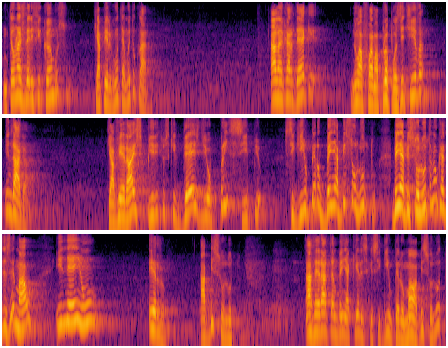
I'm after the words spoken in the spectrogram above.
Então nós verificamos que a pergunta é muito clara. Allan Kardec, numa forma propositiva, indaga que haverá espíritos que desde o princípio seguiam pelo bem absoluto. Bem absoluto não quer dizer mal e nenhum erro. Absoluto. Haverá também aqueles que seguiam pelo mal absoluto?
